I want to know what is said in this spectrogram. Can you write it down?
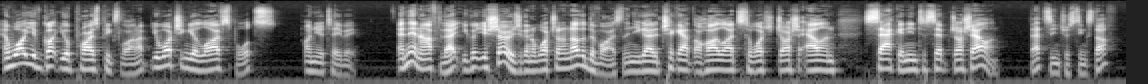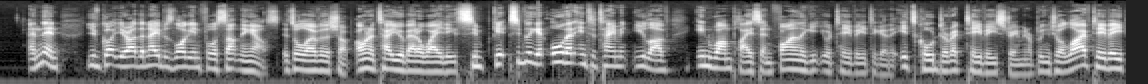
And while you've got your Prize Picks lineup, you're watching your live sports on your TV. And then after that, you've got your shows you're going to watch on another device. And then you go to check out the highlights to watch Josh Allen sack and intercept Josh Allen. That's interesting stuff. And then you've got your other neighbors log in for something else. It's all over the shop. I want to tell you about a way to sim- get, simply get all that entertainment you love in one place and finally get your TV together. It's called DirecTV Stream, and it brings your live TV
